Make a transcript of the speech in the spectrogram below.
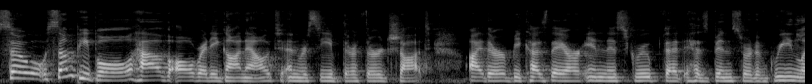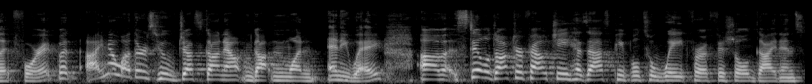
So, some people have already gone out and received their third shot either because they are in this group that has been sort of greenlit for it. But I know others who've just gone out and gotten one anyway. Um, still, Dr. Fauci has asked people to wait for official guidance.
